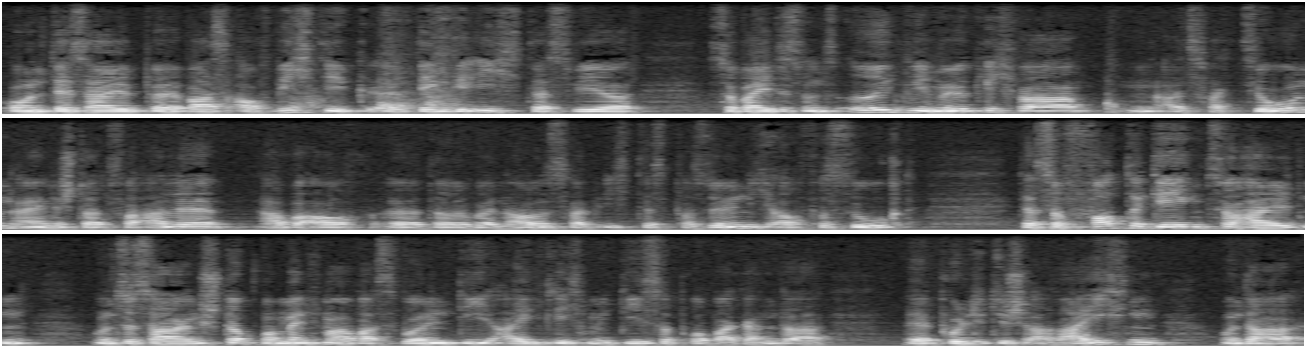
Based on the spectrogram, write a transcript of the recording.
Und deshalb war es auch wichtig, denke ich, dass wir soweit es uns irgendwie möglich war, als Fraktion eine Stadt für alle, aber auch äh, darüber hinaus habe ich das persönlich auch versucht, da sofort dagegen zu halten und zu sagen, stopp, Moment mal, was wollen die eigentlich mit dieser Propaganda äh, politisch erreichen und da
